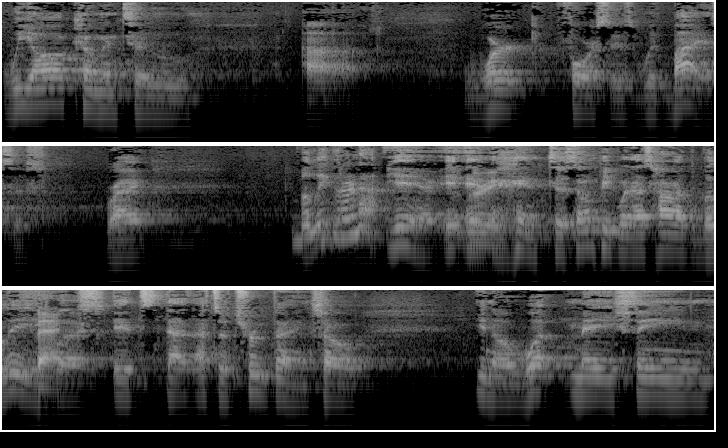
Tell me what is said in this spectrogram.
we all come into uh, workforces with biases, right? Believe it or not. Yeah, it, and, and to some people that's hard to believe, Facts. but it's that, that's a true thing. So, you know, what may seem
